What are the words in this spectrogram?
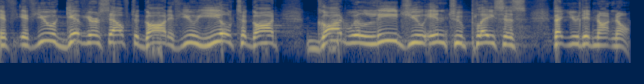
if, if you give yourself to God, if you yield to God, God will lead you into places that you did not know.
